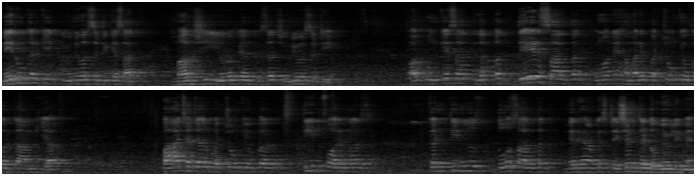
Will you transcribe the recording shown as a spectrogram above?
मेरू करके एक यूनिवर्सिटी के साथ, महर्षि यूरोपियन रिसर्च यूनिवर्सिटी और उनके साथ लगभग डेढ़ साल तक उन्होंने हमारे बच्चों के ऊपर काम किया। पाँच हज़ार बच्चों के ऊपर तीन फॉरेनर्स कंटिन्यूस दो साल तक मेरे यहाँ पे स्टेशन थे डोंबिवली में।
